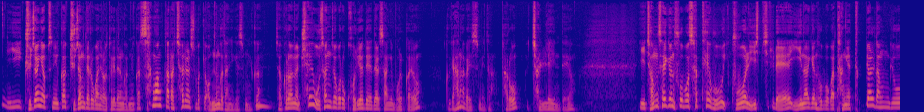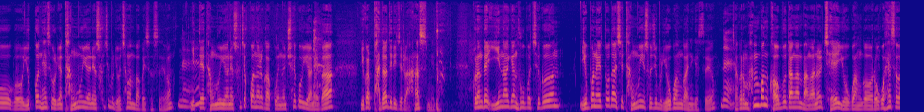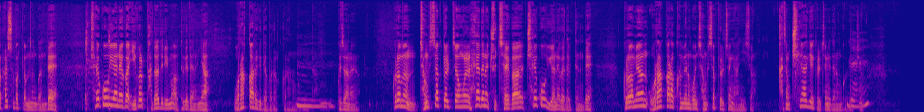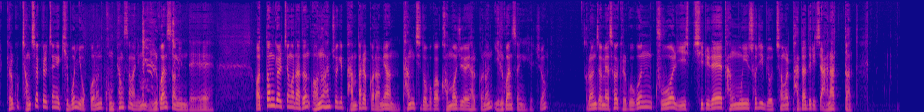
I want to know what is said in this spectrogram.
이 규정이 없으니까 규정대로가 아니라 어떻게 되는 겁니까? 상황 따라 처리할 수밖에 없는 것 아니겠습니까? 음. 자, 그러면 최우선적으로 고려돼야 될 사항이 뭘까요? 그게 하나가 있습니다. 바로 전례인데요. 이 정세균 후보 사퇴 후 9월 27일에 이낙연 후보가 당의 특별당규 그 유권 해석을 위한 당무위원회 소집을 요청한 바가 있었어요. 네. 이때 당무위원회 소집권을 갖고 있는 최고위원회가 이걸 받아들이지를 않았습니다. 그런데 이낙연 후보 측은 이번에 또다시 당무위 소집을 요구한 거 아니겠어요? 네. 자, 그럼 한 번 거부당한 방안을 재요구한 거라고 해석을 할 수밖에 없는 건데 최고위원회가 이걸 받아들이면 어떻게 되느냐? 오락가락이 돼버릴 거라는 겁니다. 음. 그잖아요. 그러면 정치적 결정을 해야 되는 주체가 최고위원회가 될 텐데 그러면 오락가락하면 그건 정치적 결정이 아니죠. 가장 최악의 결정이 되는 거겠죠. 네. 결국 정치적 결정의 기본 요건은 공평성 아니면 일관성인데 어떤 결정을 하든 어느 한쪽이 반발할 거라면 당 지도부가 거머쥐어야 할 거는 일관성이겠죠. 그런 점에서 결국은 9월 27일에 당무위 소집 요청을 받아들이지 않았던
